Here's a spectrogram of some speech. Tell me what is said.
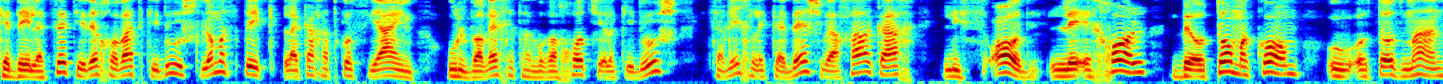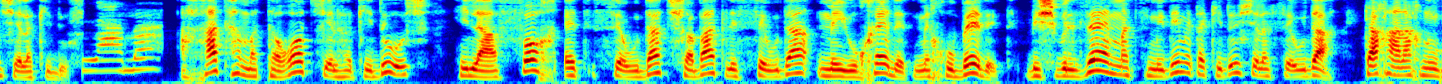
כדי לצאת ידי חובת קידוש לא מספיק לקחת כוס יין ולברך את הברכות של הקידוש, צריך לקדש ואחר כך לסעוד, לאכול, באותו מקום ובאותו זמן של הקידוש. למה? אחת המטרות של הקידוש היא להפוך את סעודת שבת לסעודה מיוחדת, מכובדת. בשביל זה הם מצמידים את הקידוש של הסעודה. ככה אנחנו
